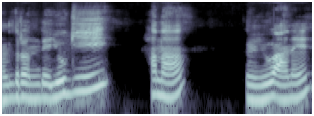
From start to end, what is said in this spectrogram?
잘 들었는데 여기 하나, 그리고 요 안에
